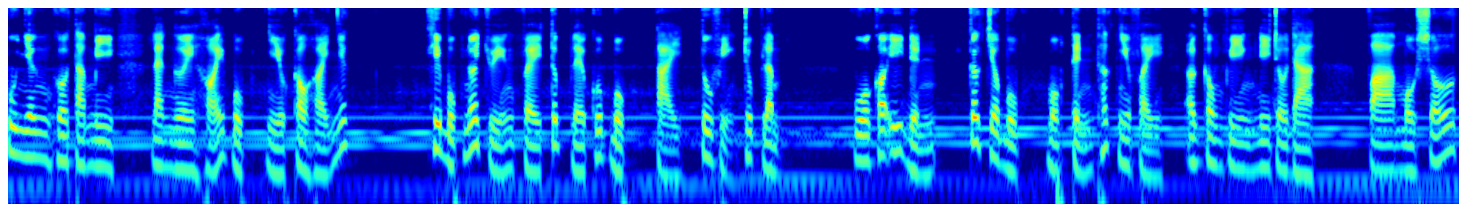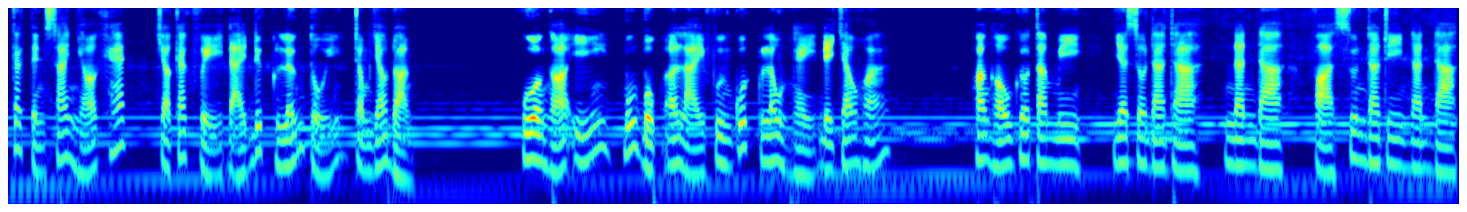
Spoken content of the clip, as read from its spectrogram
Phu nhân gotami là người hỏi bụt nhiều câu hỏi nhất. Khi bụt nói chuyện về túp lều của bụt tại tu viện trúc lâm, vua có ý định cất cho bụt một tịnh thất như vậy ở công viên niroda và một số các tịnh xá nhỏ khác cho các vị đại đức lớn tuổi trong giáo đoàn. Vua ngỏ ý muốn bụt ở lại vương quốc lâu ngày để giáo hóa hoàng hậu gotami, yasodhara, nanda và sundari nanda,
